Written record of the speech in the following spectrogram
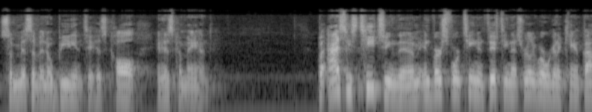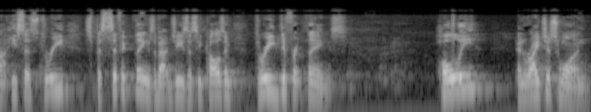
submissive and obedient to his call and his command. But as he's teaching them in verse 14 and 15, that's really where we're going to camp out. He says three specific things about Jesus. He calls him three different things holy and righteous one,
